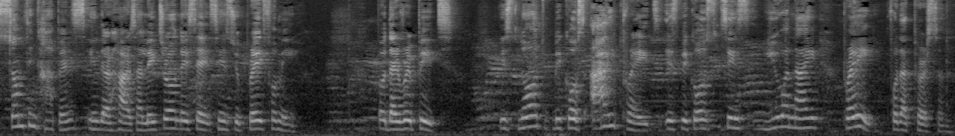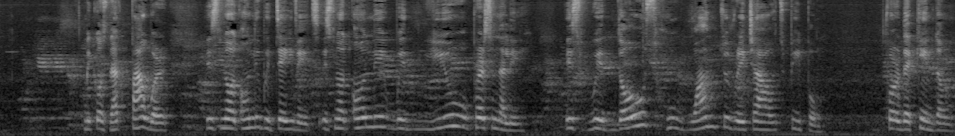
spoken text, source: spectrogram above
something happens in their hearts. And later on, they say, Since you prayed for me. But I repeat, it's not because I prayed, it's because since you and I pray for that person. Because that power is not only with David, it's not only with you personally, it's with those who want to reach out people for the kingdom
